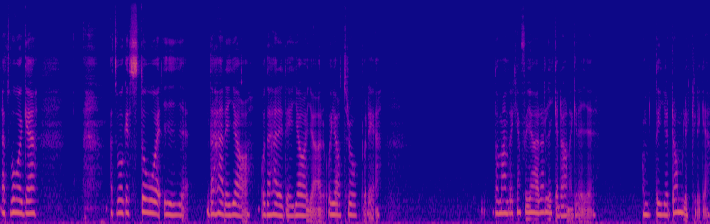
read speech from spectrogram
Att våga, att våga stå i det här är jag och det här är det jag gör och jag tror på det. De andra kan få göra likadana grejer om det gör dem lyckliga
